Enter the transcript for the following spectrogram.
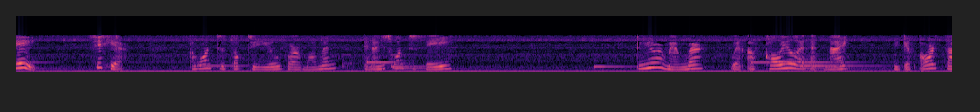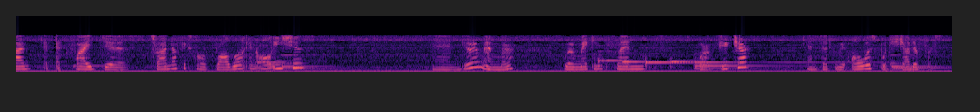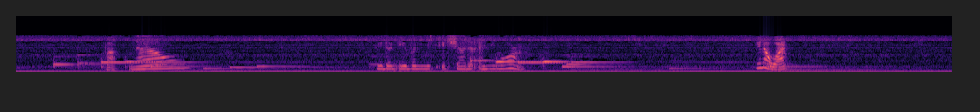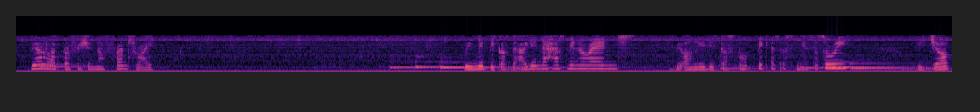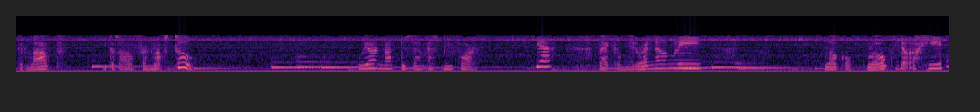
Hey, sit here. I want to talk to you for a moment, and I just want to say, do you remember when I call you late at night? We gave our time and advice just trying to fix our problem and all issues. And you remember we're making plans for a future and said we always put each other first. But now we don't even miss each other anymore. You know what? We are like professional friends, right? We meet because the agenda has been arranged. We only discuss topics as necessary. We joke and laugh because our friend laughs too. We are not the same as before. Yeah, like a meet randomly, log or blog without a hitch,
